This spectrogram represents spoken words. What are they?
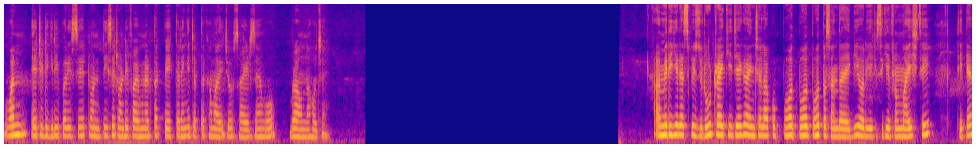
180 डिग्री पर इसे 20 से 25 मिनट तक बेक करेंगे जब तक हमारी जो साइड्स हैं वो ब्राउन ना हो जाएँ। आप मेरी ये रेसिपी ज़रूर ट्राई कीजिएगा। इंशाल्लाह आपको बहुत बहुत बहुत पसंद आएगी और ये किसी की फरमाइश थी। ठीक है,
